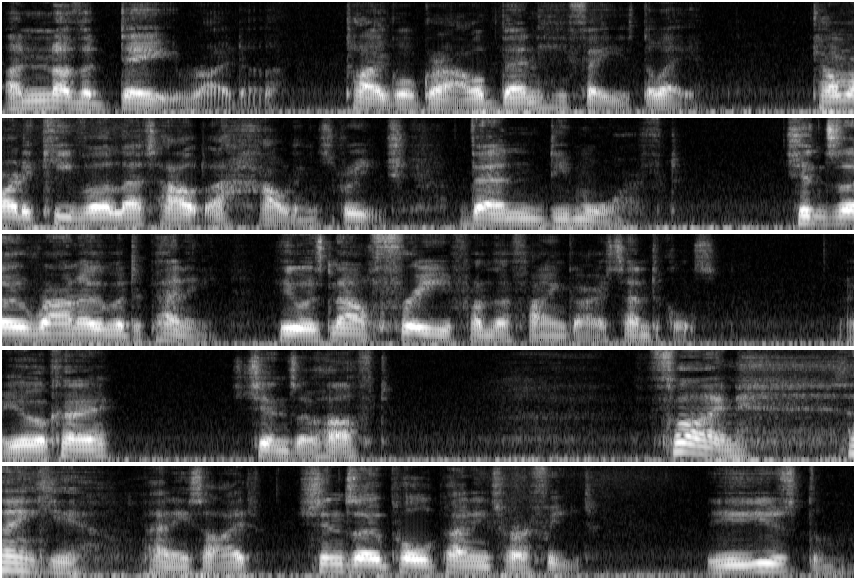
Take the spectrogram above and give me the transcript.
Another day, Rider. Tigor growled, then he phased away. Kamen Rider Kiva let out a howling screech, then demorphed. Shinzo ran over to Penny. He was now free from the Fangai's tentacles. Are you okay? Shinzo huffed. Fine, thank you, Penny sighed. Shinzo pulled Penny to her feet. You used them.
